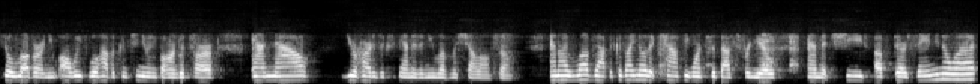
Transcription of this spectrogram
still love her, and you always will have a continuing bond with her. And now your heart is expanded, and you love Michelle also. And I love that because I know that Kathy wants the best for you, and that she's up there saying, you know what.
